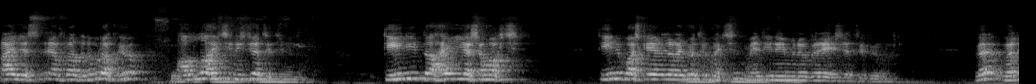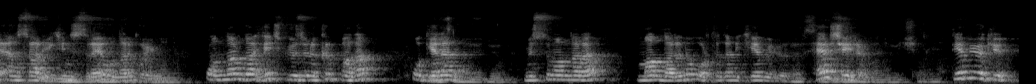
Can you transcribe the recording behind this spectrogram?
ailesini, efradını bırakıyor. Allah için hicret ediyor. Dini daha iyi yaşamak için. Dini başka yerlere götürmek için Medine-i Münevvere'ye hicret ediyorlar. Ve vel ensar ikinci sıraya onları koyuyor. Onlar da hiç gözünü kırpmadan o gelen Müslümanlara mallarını ortadan ikiye bölüyorlar. Her şeyle. Demiyor ki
